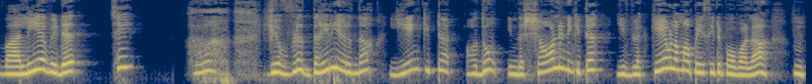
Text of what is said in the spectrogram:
வலிய விடு. எவ்வளோ தைரியம் இருந்தா என்கிட்ட அதுவும் இந்த ஷாலினி கிட்ட இவ்வளோ கேவலமாக பேசிட்டு போவாளா? ம்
